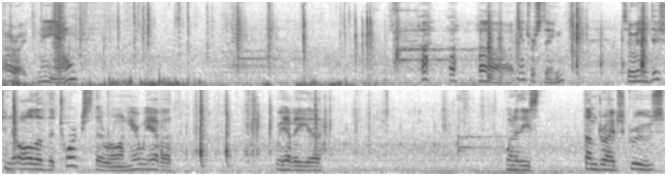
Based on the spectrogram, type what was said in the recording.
All right, now. Ha ha ha, interesting. So in addition to all of the Torx that were on here, we have a we have a uh, one of these thumb drive screws.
